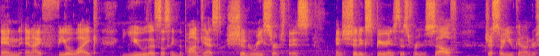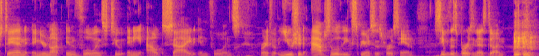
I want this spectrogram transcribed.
and and I feel like you that's listening to the podcast should research this and should experience this for yourself just so you can understand and you're not influenced to any outside influence or anything. You should absolutely experience this firsthand. See what this person has done.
